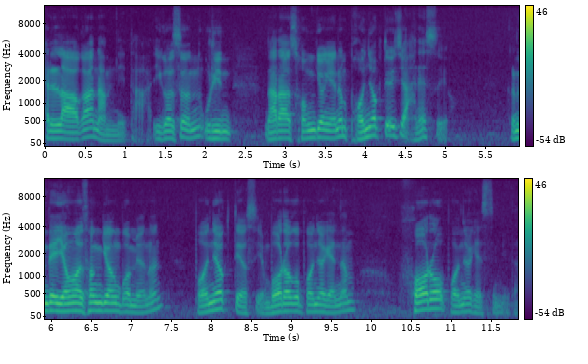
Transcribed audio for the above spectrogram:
헬라어가 납니다. 이것은 우리나라 성경에는 번역되지 않았어요. 그런데 영어 성경 보면은 번역되었어요. 뭐라고 번역했냐면 호로 번역했습니다.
